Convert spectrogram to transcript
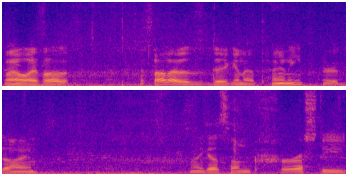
Well, I thought I thought I was digging a penny or a dime. And I got some crusty,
